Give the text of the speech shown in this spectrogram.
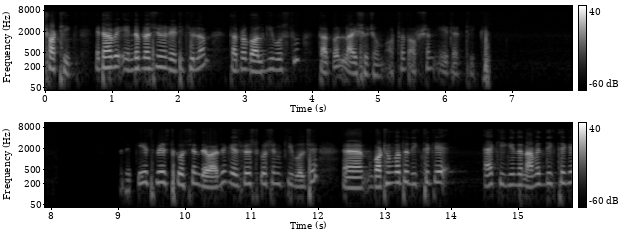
সঠিক? এটা হবে এন্ডোপ্লাজমিক রেটিকুলাম তারপর গলগি বস্তু, তারপর লাইসোজোম অর্থাৎ অপশন এটা ঠিক। আচ্ছা কেস বেসড কোশ্চেন দেওয়া আছে। কেস বেসড কোশ্চেন কি বলছে? গঠনগত দিক থেকে একই কিন্তু নামের দিক থেকে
